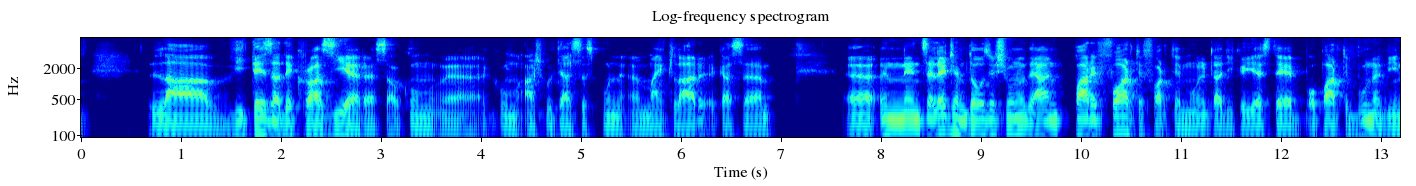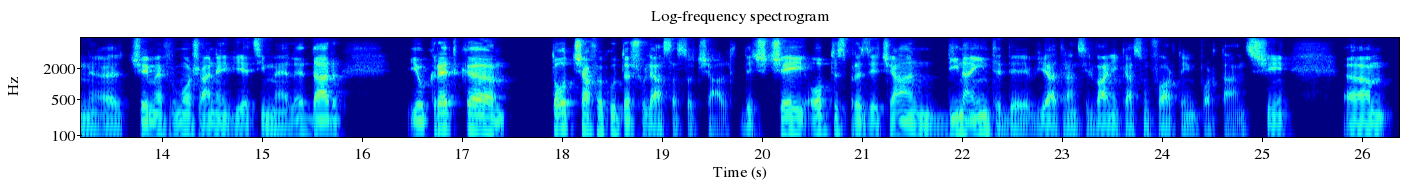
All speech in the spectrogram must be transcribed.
la viteza de croazieră sau cum, uh, cum aș putea să spun mai clar, ca să ne înțelegem 21 de ani pare foarte, foarte mult, adică este o parte bună din cei mai frumoși ani ai vieții mele, dar eu cred că tot ce a făcut Tășuleasa Social, deci cei 18 ani dinainte de Via Transilvanica sunt foarte importanți și um,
